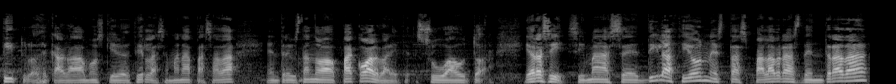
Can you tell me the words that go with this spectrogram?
título de que hablábamos, quiero decir, la semana pasada, entrevistando a Paco Álvarez, su autor. Y ahora sí, sin más eh, dilación, estas palabras de entrada,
